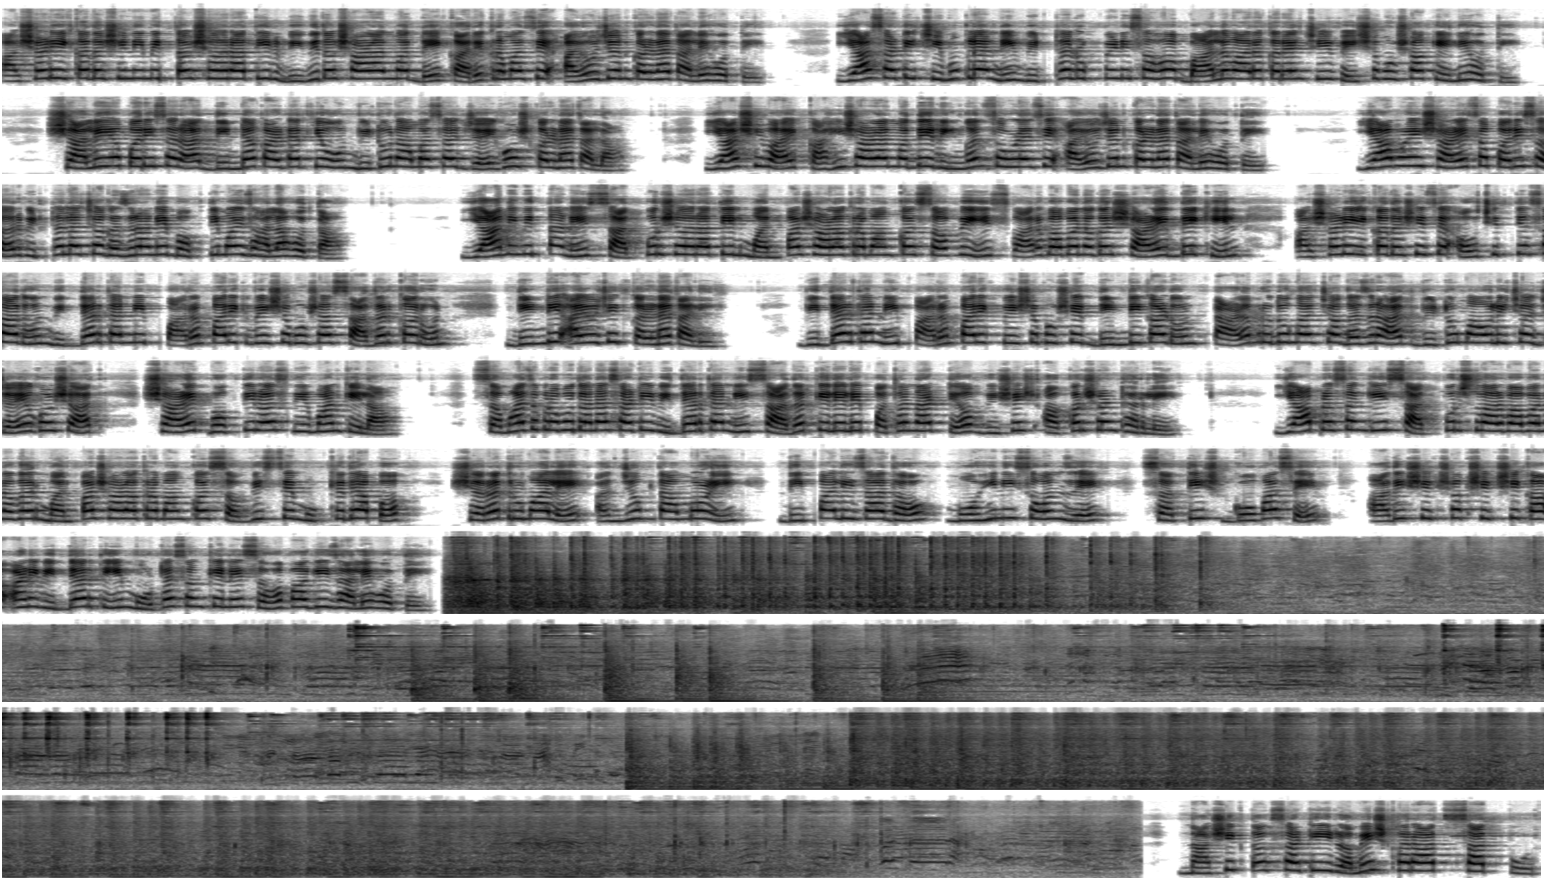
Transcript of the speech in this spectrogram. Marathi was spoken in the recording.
आषाढी एकादशी निमित्त शहरातील विविध शाळांमध्ये कार्यक्रमाचे आयोजन करण्यात आले होते. यासाठी चिमुकल्यांनी विठ्ठल रुक्मिणीसह बालवारकऱ्यांची वेशभूषा केली होती. शालेय परिसरात दिंड्या काढण्यात येऊन विठू नामाचा जयघोष करण्यात आला. याशिवाय काही शाळांमध्ये रिंगण सोहळ्याचे आयोजन करण्यात आले होते. यामुळे शाळेचा परिसर विठ्ठलाच्या गजराने भक्तिमय झाला होता. या निमित्ताने सातपूर शहरातील मनपा शाळा क्रमांक सव्वीस वारबाबानगर शाळेत देखील आषाढी एकादशीचे औचित्य साधून विद्यार्थ्यांनी पारंपरिक वेशभूषा सादर करून दिंडी आयोजित करण्यात आली. विद्यार्थ्यांनी पारंपरिक वेशभूषेत दिंडी काढून टाळमृदुंगांच्या गजरात विठू माऊलीच्या जयघोषात शाळेत भक्तिरस निर्माण केला. समाज प्रबोधनासाठी विद्यार्थ्यांनी सादर केलेले पथनाट्य विशेष आकर्षण ठरले. या प्रसंगी सातपूर स्वारबाबानगर मनपा शाळा क्रमांक सव्वीसचे मुख्याध्यापक शरद रुमाले अंजुम तांबोळी दीपाली जाधव मोहिनी सोनजे सतीश गोमासे आदी शिक्षक शिक्षिका आणि विद्यार्थी मोठ्या संख्येने सहभागी झाले होते. नाशिक तकसाठी रमेश खरात सातपूर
